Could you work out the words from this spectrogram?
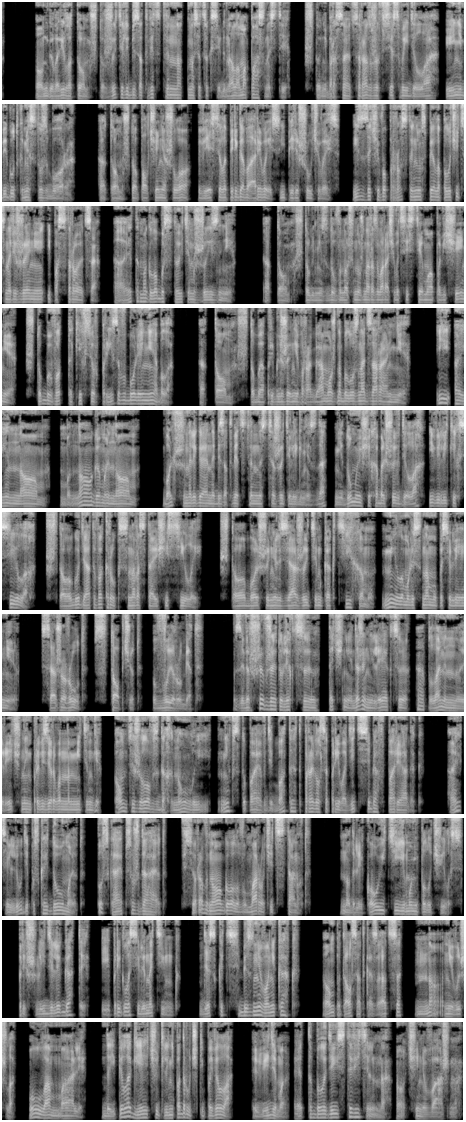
Он говорил о том, что жители безответственно относятся к сигналам опасности, что не бросают сразу же все свои дела и не бегут к месту сбора. О том, что ополчение шло, весело переговариваясь и перешучиваясь, из-за чего просто не успело получить снаряжение и построиться, а это могло бы стоить им жизни. О том, что гнезду вновь нужно разворачивать систему оповещения, чтобы вот таких сюрпризов более не было. О том, чтобы о приближении врага можно было узнать заранее. И о ином, многом ином, больше налегая на безответственность жителей гнезда, не думающих о больших делах и великих силах, что гудят вокруг с нарастающей силой, что больше нельзя жить им как тихому, милому лесному поселению. Сожрут, стопчут, вырубят. Завершив же эту лекцию, точнее даже не лекцию, а пламенную речь на импровизированном митинге, он тяжело вздохнул и, не вступая в дебаты, отправился приводить себя в порядок. А эти люди пускай думают, пускай обсуждают, все равно голову морочить станут. Но далеко уйти ему не получилось. Пришли делегаты и пригласили на тинг. Дескать, без него никак. Он пытался отказаться, но не вышло. Уломали. Да и Пелагея чуть ли не под ручки повела. Видимо, это было действительно очень важно.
